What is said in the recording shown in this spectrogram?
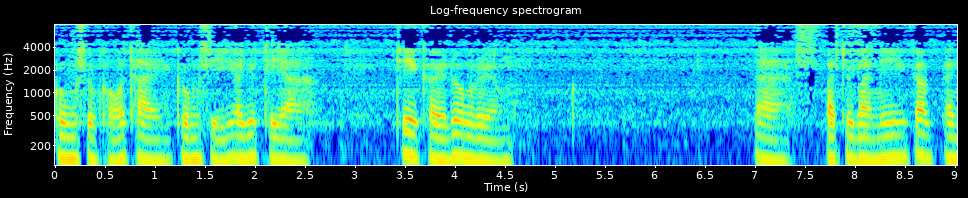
กรุงสุขโขทัย กรุงศรีอยุธยา ที่เคยรุ่งเรือง แต่ปัจจุบันนี้ก็เป็น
